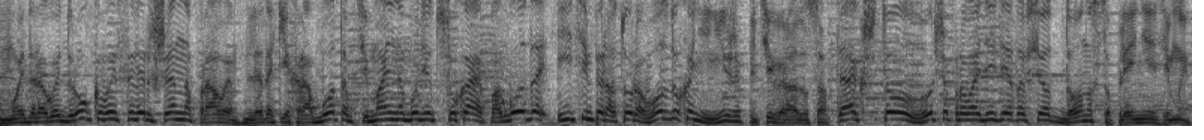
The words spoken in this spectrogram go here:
Мой дорогой друг, вы совершенно правы. Для таких работ оптимально будет сухая погода и температура воздуха не ниже 5 градусов. Так что лучше проводить это все до наступления зимы.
